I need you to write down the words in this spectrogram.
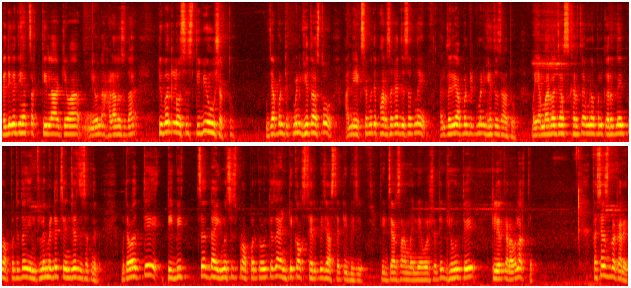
कधी कधी ह्या चकतीला किंवा येऊन हाडालासुद्धा ट्युबरक्लोसिस टी बी होऊ शकतो. म्हणजे आपण ट्रीटमेंट घेत असतो आणि एक्सरेमध्ये फारसं काही दिसत नाही आणि तरी आपण ट्रीटमेंट घेतच राहतो. मग एम आरला जास्त खर्च आहे म्हणून आपण करत नाही. प्रॉपर तिथं इन्फ्लेमेटेड चेंजेस दिसत नाहीत. मग त्यामुळे ते टी बीचं डायग्नोसिस प्रॉपर करून त्याचं अँटीकॉक्स थेरपी जी असते टी बीची तीन चार सहा महिने वर्ष ते घेऊन ते क्लिअर करावं लागतं. तशाच प्रकारे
